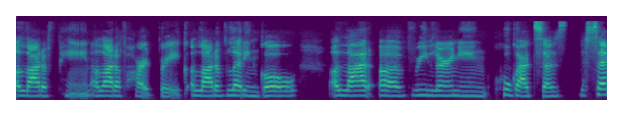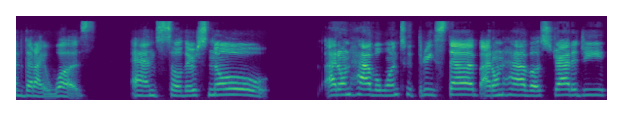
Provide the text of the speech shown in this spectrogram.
a lot of pain, a lot of heartbreak, a lot of letting go, a lot of relearning who God says said that I was. And so there's no I don't have a one, two, three step. I don't have a strategy.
